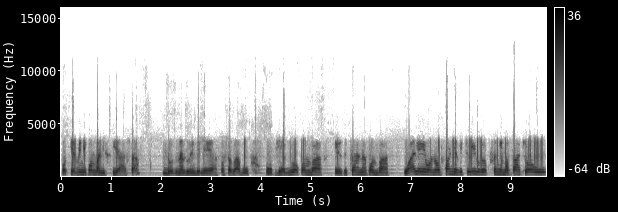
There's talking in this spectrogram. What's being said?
wakiamini kwamba ni siasa ndo zinazoendelea, kwa sababu ukiambiwa kwamba inawezekana kwamba wale wanaofanya vitu hivyo vya kufanya mapato au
